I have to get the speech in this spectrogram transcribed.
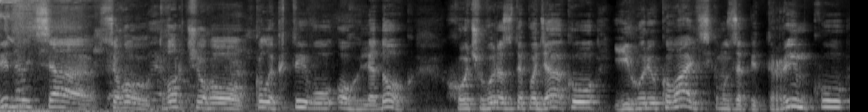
Від лиця цього творчого колективу оглядок хочу виразити подяку Ігорю Ковальському за підтримку.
